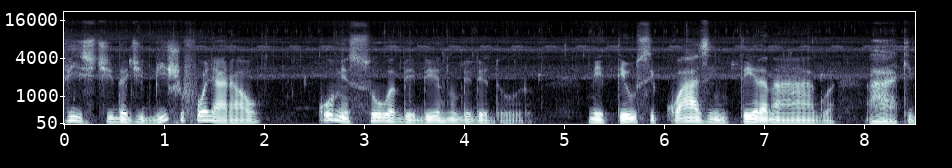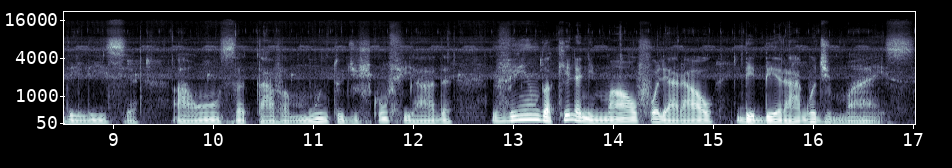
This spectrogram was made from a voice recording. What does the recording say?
vestida de bicho folharal, começou a beber no bebedouro. Meteu-se quase inteira na água. Ah, que delícia! A onça estava muito desconfiada, vendo aquele animal folharal beber água demais.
